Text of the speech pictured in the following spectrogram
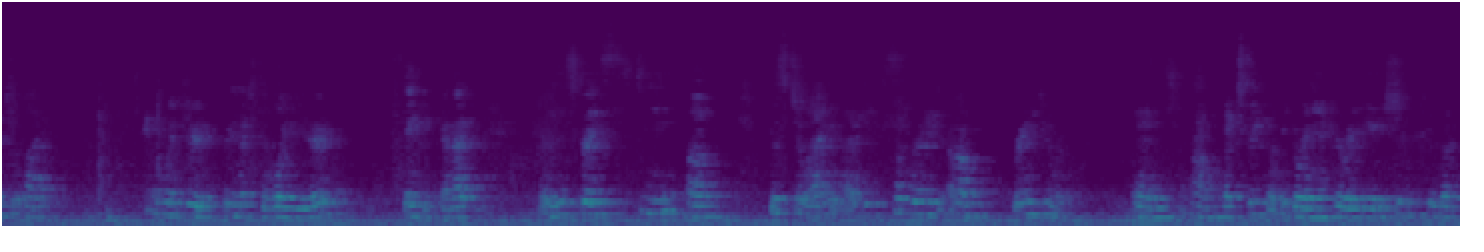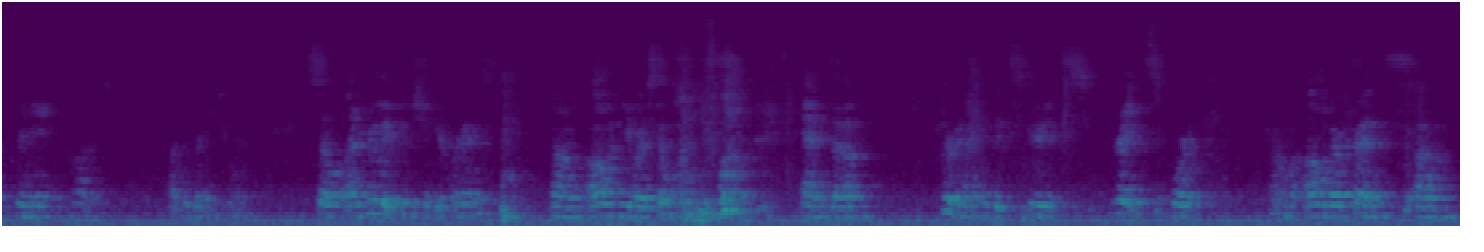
in July. I went through pretty much the whole year, thanking God for His grace to me. Um, this July, I suffered um, brain tumor, and um, next week I'll be going in for radiation for the remaining part of the brain tumor. So I really appreciate your prayers. Um, all of you are so wonderful, and um, and I have experienced great support from all of our friends. Um,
